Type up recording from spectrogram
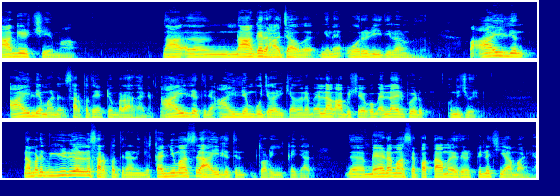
നാഗേക്ഷിയമ്മ നാ നാഗരാജാവ് ഇങ്ങനെ ഓരോ രീതിയിലാണുള്ളത് അപ്പം ആയില്യം ആയില്യമാണ് സർപ്പത്തിന് ഏറ്റവും പ്രാധാന്യം. ആയില്യത്തിന് ആയില്യം പൂജ കഴിക്കുക എന്ന് പറയുമ്പോൾ എല്ലാം അഭിഷേകവും എല്ലാവരും പെടും ഒന്നിച്ചു വരും. നമ്മുടെ വീടുകളിലെ സർപ്പത്തിനാണെങ്കിൽ കന്നിമാസത്തിൽ ആയില്യത്തിന് തുടങ്ങിക്കഴിഞ്ഞാൽ മേടമാസത്തിൽ പത്താമത് പിന്നെ ചെയ്യാൻ പാടില്ല.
